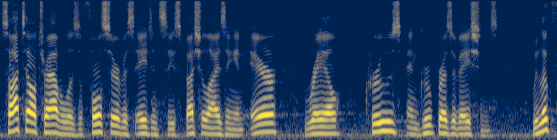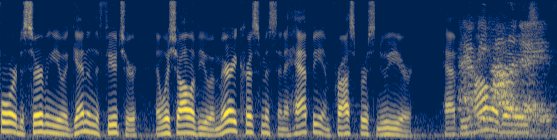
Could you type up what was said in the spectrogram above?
Sawtell Travel is a full-service agency specializing in air, rail, cruise, and group reservations. We look forward to serving you again in the future and wish all of you a Merry Christmas and a happy and prosperous New Year. Happy, happy holidays. holidays.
